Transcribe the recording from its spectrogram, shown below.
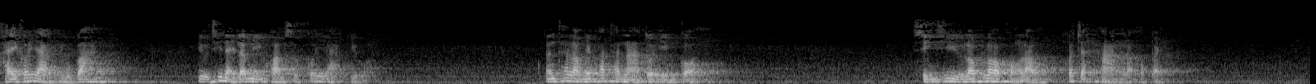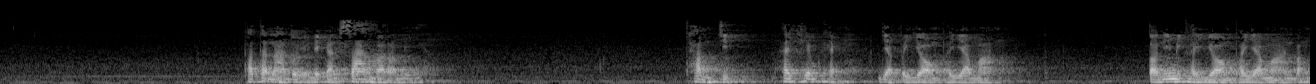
ใครก็อยากอยู่บ้าน อยู่ที่ไหนแล้วมีความสุขก็อยากอยู่ นั้นถ้าเราไม่พัฒนาตัวเองก่อน สิ่งที่อยู่รอบๆของเราก็จะห่างเราออกไป พัฒนาตัวเองในการสร้างบารมีทำจิตให้เข้มแข็ง อย่าไปยอมพยามารตอนนี้มีใครยอมพยามารบ้าง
